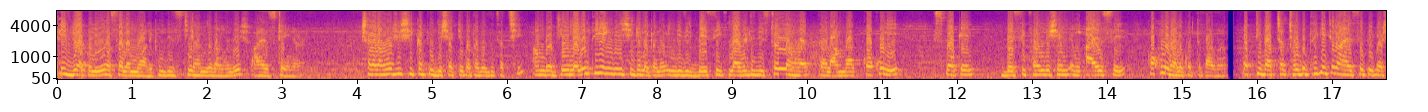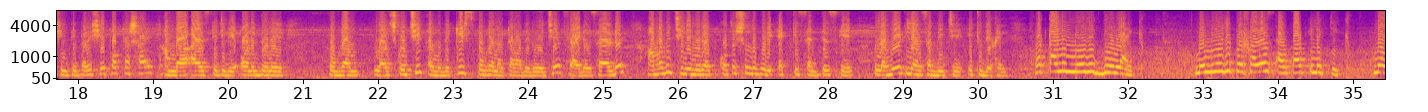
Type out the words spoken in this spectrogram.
This is T. Hamza Bangladesh, IELTS trainer. সারা বাংলাদেশের উদ্দেশ্যে একটি কথা বলতে চাচ্ছি আমরা লেভেল থেকে ইংরেজি না কেন ইংরেজির বেসিক লেভেলটি যদি স্ট্রং না হয় তাহলে আমরা কখনই স্পোকেন বেসিক ফাউন্ডেশন এবং আইএলসে কখনো ভালো করতে পারব না একটি বাচ্চা ছোট থেকেই যেন আইএলসে প্রিপারেশন পারে সেই প্রত্যাশায় আমরা আইএলস টিটিতে অনেক ধরনের প্রোগ্রাম লঞ্চ করছি তার মধ্যে কিডস প্রোগ্রাম একটা আমাদের রয়েছে ফ্রাইডে স্যাটারডে আমাদের ছেলেমেয়েরা কত সুন্দর করে একটি সেন্টেন্সকে লাভরেটলি অ্যান্সার দিচ্ছে একটু দেখেন। What kind of music do like my music preference are quite eclectic no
